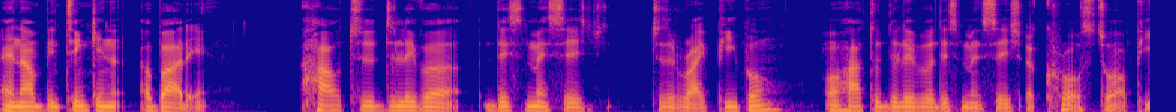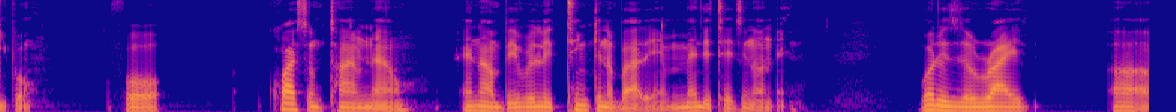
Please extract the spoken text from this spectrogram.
and I've been thinking about it, how to deliver this message to the right people, or how to deliver this message across to our people, for quite some time now and I'll be really thinking about it and meditating on it. What is the right uh,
